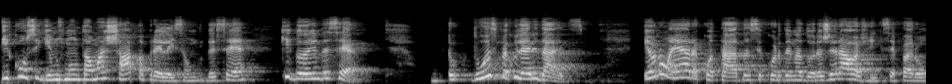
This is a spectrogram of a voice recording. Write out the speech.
e conseguimos montar uma chapa para a eleição do DCE, que ganha o DCE. Duas peculiaridades. Eu não era cotada a ser coordenadora geral, a gente separou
